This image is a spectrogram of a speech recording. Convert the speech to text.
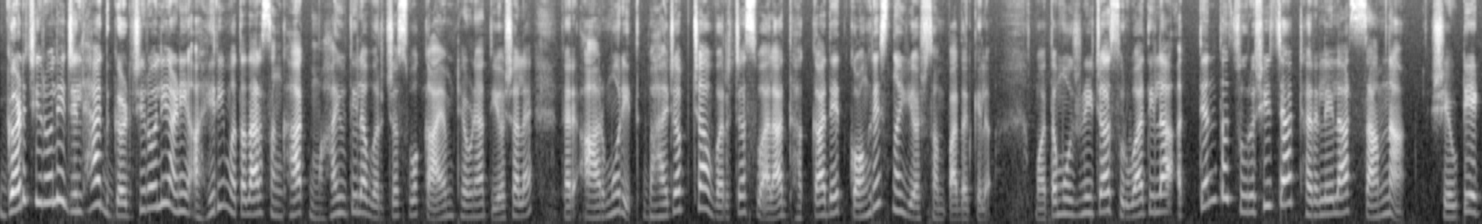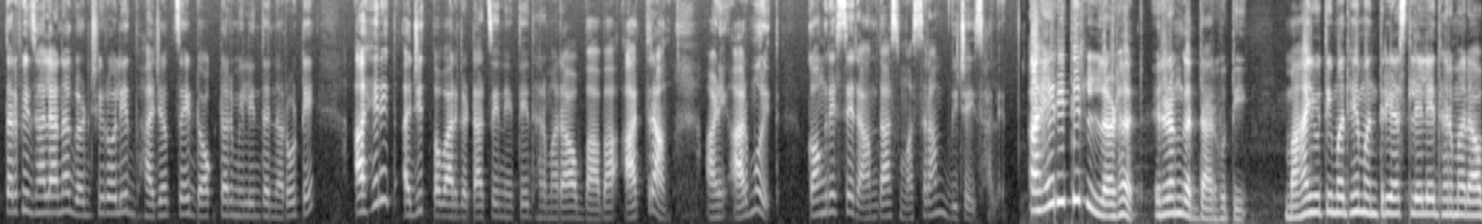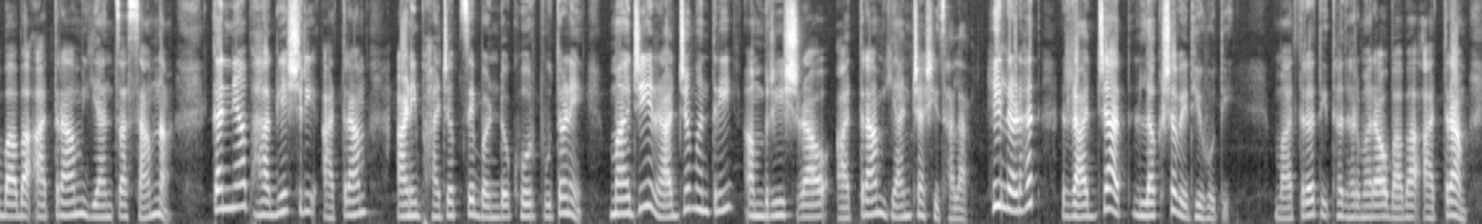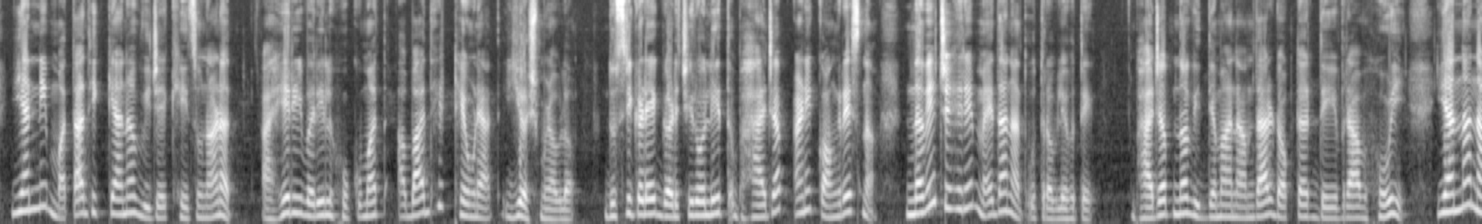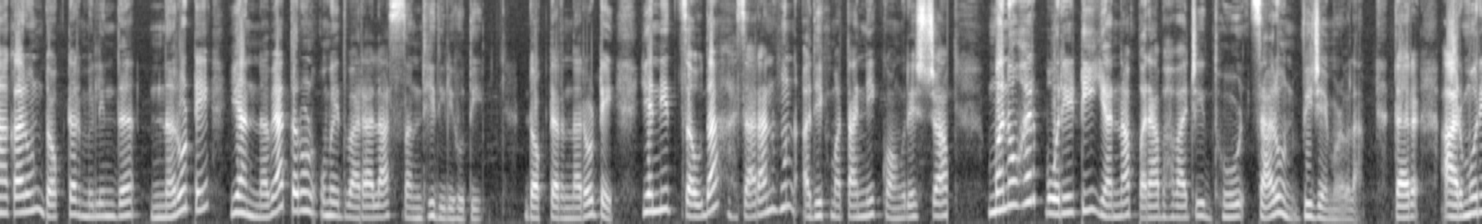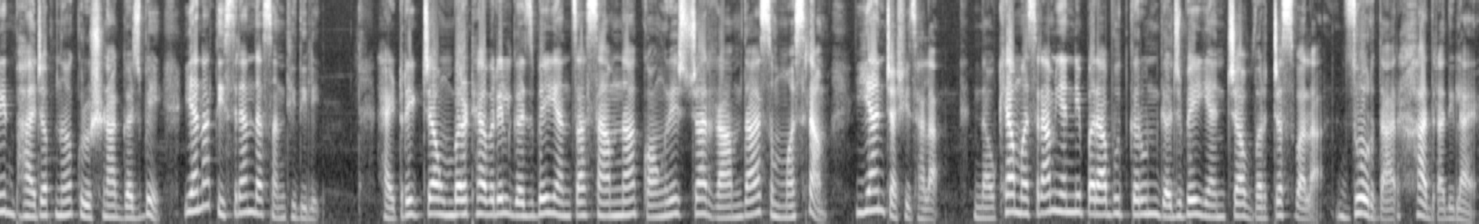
गडचिरोली जिल्ह्यात गडचिरोली आणि अहेरी मतदारसंघात महायुतीला वर्चस्व कायम ठेवण्यात यश आलंय. तर आरमोरीत भाजपच्या वर्चस्वाला धक्का देत काँग्रेसनं यश संपादन केलं. मतमोजणीच्या सुरुवातीला अत्यंत चुरशीचा ठरलेला सामना शेवटी एकतर्फी झाल्यानं गडचिरोलीत भाजपचे डॉक्टर मिलिंद नरोटे अहेरीत अजित पवार गटाचे नेते धर्मराव बाबा आत्राम आणि आरमोरीत काँग्रेसचे रामदास मसराम विजयी झाले अहेरीतील लढत रंगतदार होती. महायुतीमध्ये मंत्री असलेले धर्मराव बाबा आत्राम यांचा सामना कन्या भाग्यश्री आत्राम आणि भाजपचे बंडखोर पुतणे माजी राज्यमंत्री अंबरीशराव आत्राम यांच्याशी झाला. ही लढत राज्यात लक्षवेधी होती. मात्र तिथं धर्मराव बाबा आत्राम यांनी मताधिक्यानं विजय खेचून आणत अहेरीवरील हुकूमत अबाधित ठेवण्यात यश मिळवलं. दुसरीकडे गडचिरोलीत भाजप आणि काँग्रेसनं नवे चेहरे मैदानात उतरवले होते. भाजपनं विद्यमान आमदार डॉक्टर देवराव होळी यांना नाकारून डॉक्टर मिलिंद नरोटे या नव्या तरुण उमेदवाराला संधी दिली होती. डॉक्टर नरोटे यांनी चौदा हजारांहून अधिक मतांनी काँग्रेसच्या मनोहर पोरेटी यांना पराभवाची धूळ चारून विजय मिळवला. तर आरमोरीत भाजपनं कृष्णा गजबे यांना तिसऱ्यांदा संधी दिली. हॅट्रिकच्या उंबरठ्यावरील गजबे यांचा सामना काँग्रेसच्या रामदास मसराम यांच्याशी झाला. नवख्या मसराम यांनी पराभूत करून गजबे यांच्या वर्चस्वाला जोरदार हादरा दिलाय.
